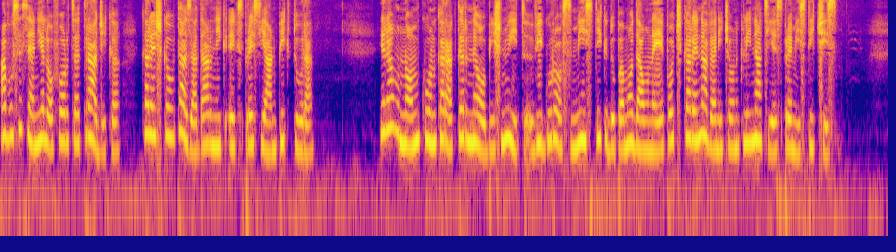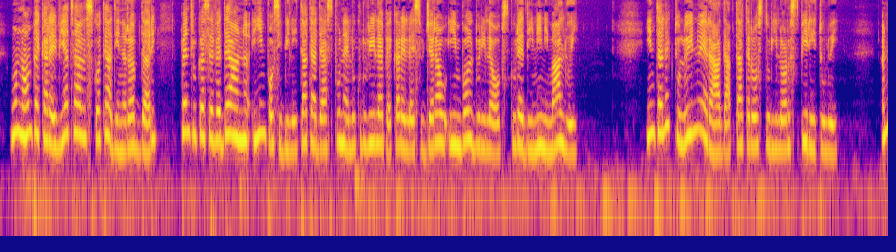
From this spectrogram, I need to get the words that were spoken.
avusese în el o forță tragică, care își căuta zadarnic expresia în pictură. Era un om cu un caracter neobișnuit, viguros, mistic, după moda unei epoci care n-avea nicio înclinație spre misticism. Un om pe care viața îl scotea din răbdări, pentru că se vedea în imposibilitatea de a spune lucrurile pe care le sugerau imboldurile obscure din inima lui. Intelectul lui nu era adaptat rosturilor spiritului. Nu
